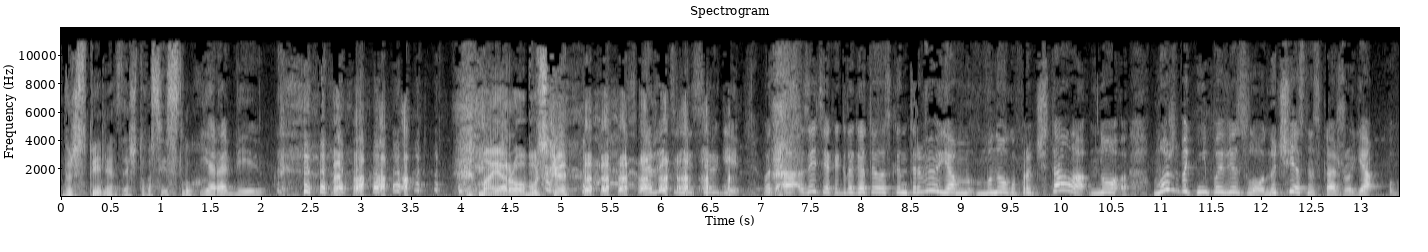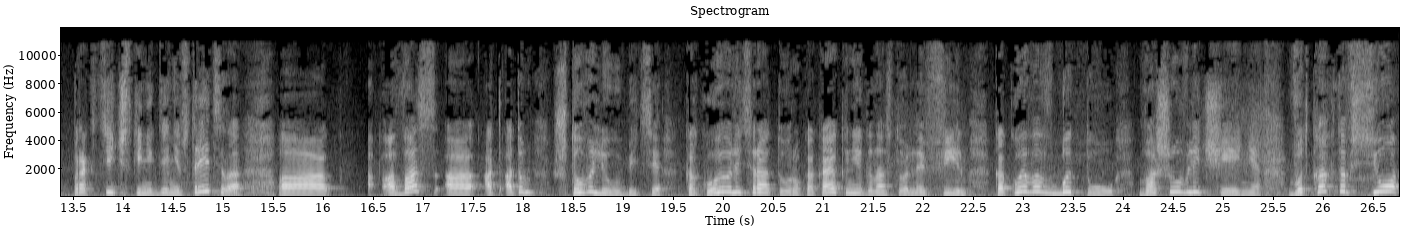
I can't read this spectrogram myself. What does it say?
Вы же спели, значит, у вас есть слух. я робею. Моя робушка. Скажите Уважаемый Сергей, вот, а, знаете, я когда готовилась к интервью, я много прочитала, но, может быть, не повезло. Но, честно скажу, я практически нигде не встретила а, о вас, а, о, о том, что вы любите, какую литературу, какая книга настольная, фильм, какой вы в быту, ваши увлечения. Вот как-то все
